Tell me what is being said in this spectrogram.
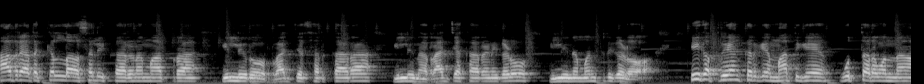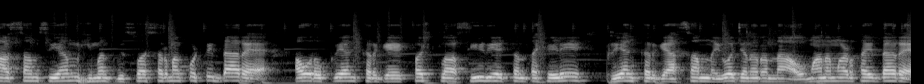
ಆದರೆ ಅದಕ್ಕೆಲ್ಲ ಅಸಲಿ ಕಾರಣ ಮಾತ್ರ ಇಲ್ಲಿರೋ ರಾಜ್ಯ ಸರ್ಕಾರ, ಇಲ್ಲಿನ ರಾಜಕಾರಣಿಗಳು ಇಲ್ಲಿನ ಮಂತ್ರಿಗಳು. ಈಗ ಪ್ರಿಯಾಂಕರ್ಗೆ ಮಾತಿಗೆ ಉತ್ತರವನ್ನು ಅಸ್ಸಾಂ ಸಿ ಎಂ ಹಿಮಂತ್ ವಿಶ್ವಾಸ್ ಶರ್ಮಾ ಕೊಟ್ಟಿದ್ದಾರೆ. ಅವರು ಪ್ರಿಯಾಂಕರ್ಗೆ ಫಸ್ಟ್ ಕ್ಲಾಸ್ ಈಡಿಯೇಟ್ ಅಂತ ಹೇಳಿ ಪ್ರಿಯಾಂಕರ್ಗೆ ಅಸ್ಸಾಂನ ಯುವಜನರನ್ನು ಅವಮಾನ ಮಾಡ್ತಾ ಇದ್ದಾರೆ.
